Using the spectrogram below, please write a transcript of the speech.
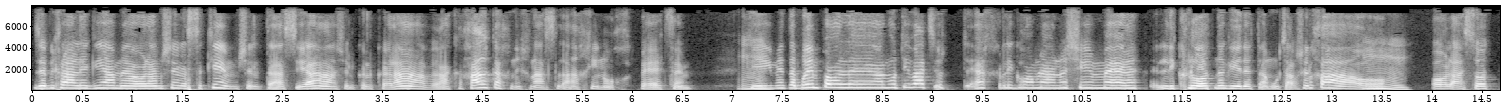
זה בכלל הגיע מהעולם של עסקים, של תעשייה, של כלכלה, ורק אחר כך נכנס לחינוך בעצם. Mm. כי מדברים פה על, אה, על מוטיבציות, איך לגרום לאנשים אה, לקנות נגיד את המוצר שלך, או, mm. או לעשות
